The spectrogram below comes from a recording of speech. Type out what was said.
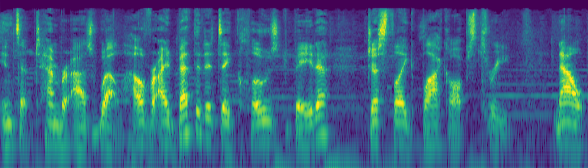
in September as well. However, I bet that it's a closed beta, just like Black Ops 3. Now,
